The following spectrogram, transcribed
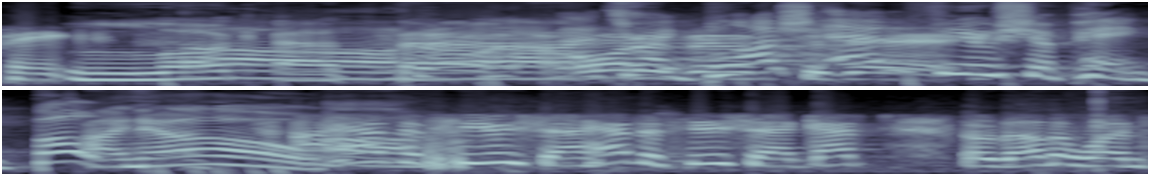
pink. Look at Oh, that. That's right, them blush and fuchsia pink, both. I know. I have the fuchsia. I have the fuchsia. I got those other ones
